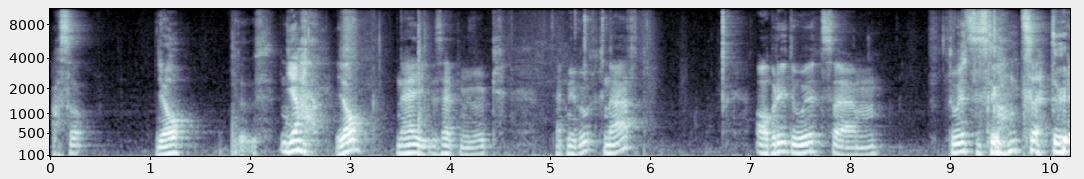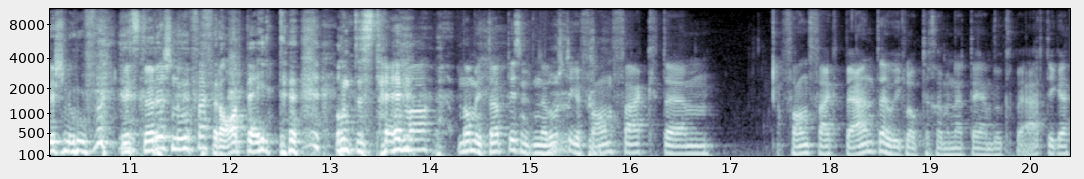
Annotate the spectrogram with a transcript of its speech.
Also, Ja, ja, ja, nein, das hat mich wirklich, hat mich wirklich genervt. Aber ich tue jetzt, ähm, tue jetzt das Ganze durchschnaufen, jetzt durchschnaufen verarbeiten. und das Thema noch mit etwas, mit einem lustigen Fun Fact, ähm, Fun Fact beenden. Und ich glaube, da können wir nicht den wirklich beerdigen.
